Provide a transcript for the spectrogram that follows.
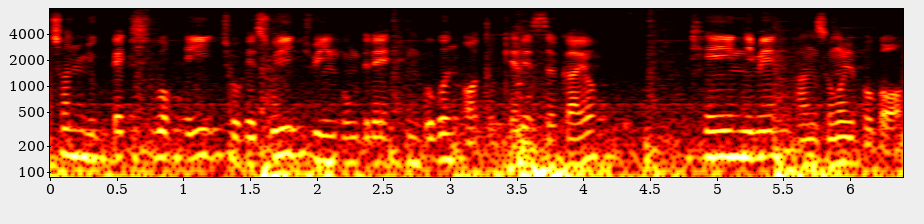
6615회의 조회수의 주인공들의 행복은 어떻게 됐을까요? K님의 방송을 보고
